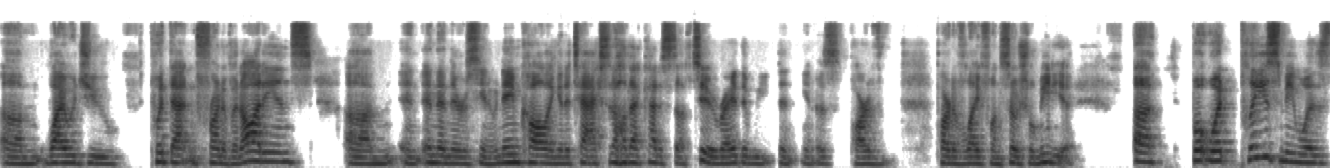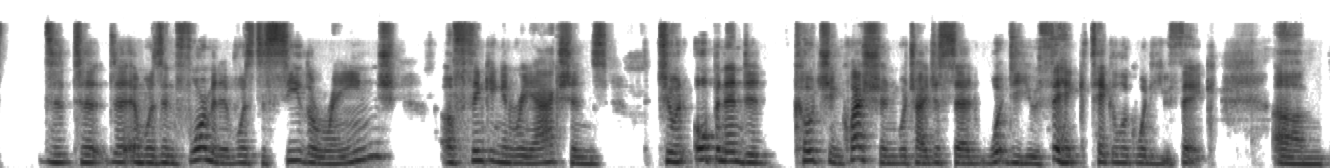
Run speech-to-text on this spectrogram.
Um, why would you put that in front of an audience? Um, and and then there's you know name calling and attacks and all that kind of stuff too, right? That we that, you know is part of part of life on social media. Uh, but what pleased me was to, to, to and was informative was to see the range of thinking and reactions to an open-ended coaching question, which I just said, what do you think? Take a look, what do you think? Um,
